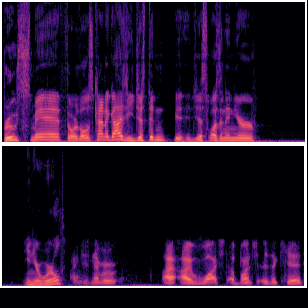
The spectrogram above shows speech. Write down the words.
Bruce Smith, or those kind of guys. You just didn't. It it just wasn't in your in your world. I just never. I I watched a bunch as a kid,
